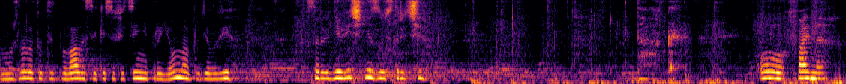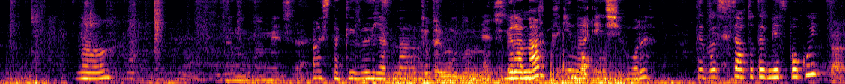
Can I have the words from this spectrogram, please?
Можливо, тут відбувалися якісь офіційні прийоми або ділові середньовічні зустрічі. О, файне. Ну, Tutaj mógłbym mieć ten. ось такий вигляд на Tutaj mógłbym mieć ten. Гранарк і на інші гори. Ти б хотів тут мати спокій? Tak.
